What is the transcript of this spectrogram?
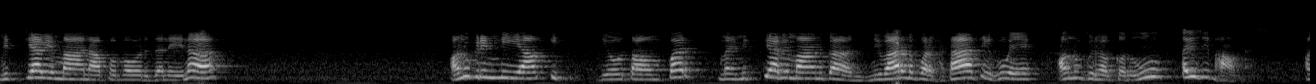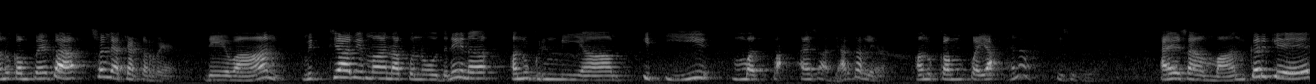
मिथ्याभिमान अपमोर्दन अनुगृहणीयाम देवताओं पर मैं मिथ्याभिमान का निवारण पर हटाते हुए अनुग्रह करूँ, ऐसी भावना से। अनुकंप का स्वयं व्याख्या कर रहे हैं। देवान मिथ्याभिमान अपनोदने अनुगृहणीयाम इति मत्ता ऐसा ध्यान कर लेना। अनुकंपया, है ना? इसीलिए। ऐसा मान करके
